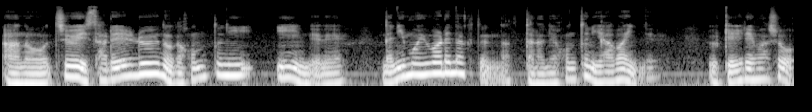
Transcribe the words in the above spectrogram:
あの注意されるのが本当にいいんでね何も言われなくてなったらね本当にやばいんでね受け入れましょう。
